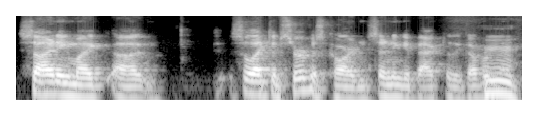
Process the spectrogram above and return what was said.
signing my uh, selective service card and sending it back to the government. Mm.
